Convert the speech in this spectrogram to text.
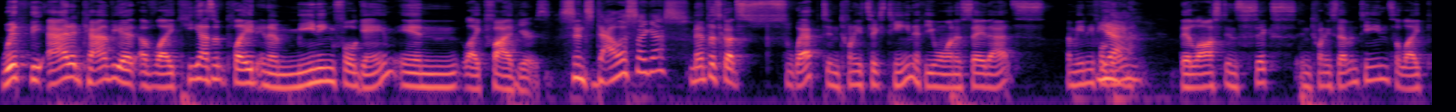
with the added caveat of, like, he hasn't played in a meaningful game in, like, five years. Since Dallas, I guess. Memphis got swept in 2016, if you want to say that's a meaningful Yeah. game. They lost in six in 2017. So, like,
